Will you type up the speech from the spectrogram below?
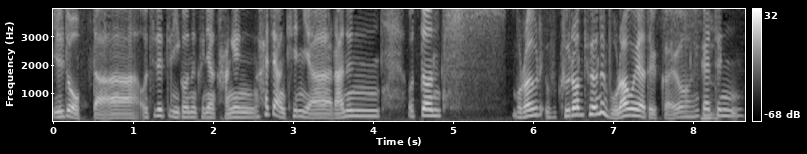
일도 없다. 어찌됐든 이거는 그냥 강행하지 않겠냐라는 어떤 뭐라 그래 그런 표현을 뭐라고 해야 될까요? 그러니까 하여튼 음.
